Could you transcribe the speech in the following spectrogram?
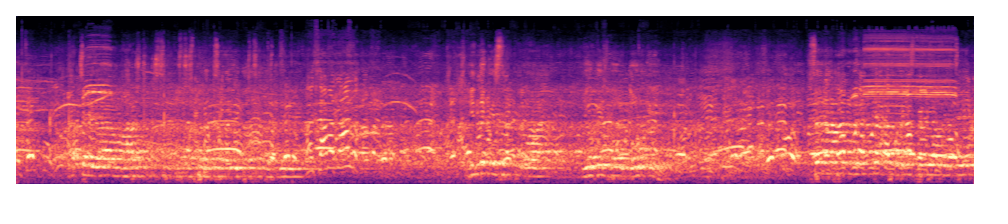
आजच्या या महाराष्ट्र केसरी कुस्ती स्पर्धेसाठी उपस्थित असलेले हिंद केसरी योगेश भाऊ दोडके सर आपण विनंती आहे आपण व्यासपीठावर जायचे.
